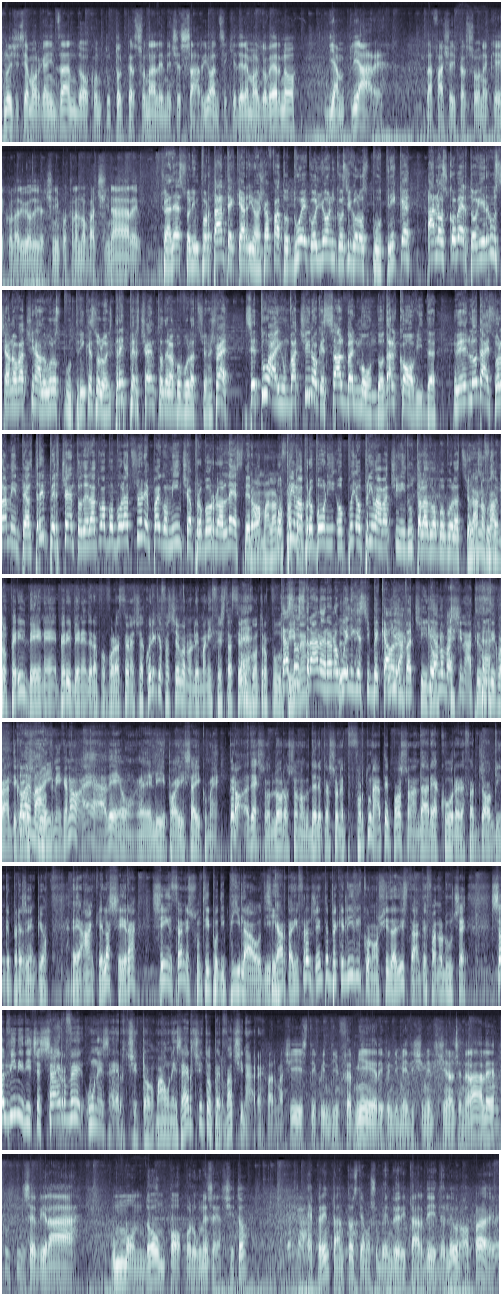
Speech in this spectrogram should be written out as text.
Noi ci stiamo organizzando con tutto il personale necessario, anzi chiederemo al governo di ampliare la fascia di persone che con l'arrivo dei vaccini potranno vaccinare. Cioè adesso l'importante è che arrivano, ci hanno fatto due coglioni così con lo Sputnik, hanno scoperto che in Russia hanno vaccinato con lo Sputnik solo il 3% della popolazione, cioè se tu hai un vaccino che salva il mondo dal Covid, eh, lo dai solamente al 3% della tua popolazione e poi cominci a proporlo all'estero No, ma o, prima fatto- proponi, o, o prima vaccini tutta la tua popolazione. L'hanno scusami. fatto per il, bene, per il bene della popolazione, cioè quelli che facevano le manifestazioni Eh, contro Putin. caso strano erano li- quelli che si beccavano ha- il vaccino. Li hanno vaccinati tutti quanti con lo mai? Sputnik. No, eh, vabbè, oh, eh, lì poi sai com'è. Però adesso loro sono delle persone fortunate, possono andare a correre, a fare jogging, per esempio, eh, anche la sera, senza nessun tipo di pila o di carta infrangente, perché li riconosci da distante e fanno luce. Salvini dice serve un esercito, ma un esercito per vaccinare. Farmacisti, quindi infermieri, quindi medici, medicina generale, servirà un mondo, un popolo, un esercito e per intanto stiamo subendo i ritardi dell'Europa e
